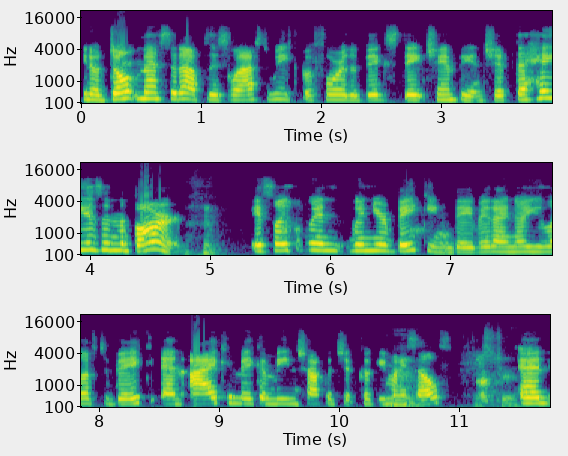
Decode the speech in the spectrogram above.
You know, don't mess it up this last week before the big state championship. The hay is in the barn. it's like when when you're baking, David. I know you love to bake, and I can make a mean chocolate chip cookie mm, myself. That's true. And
